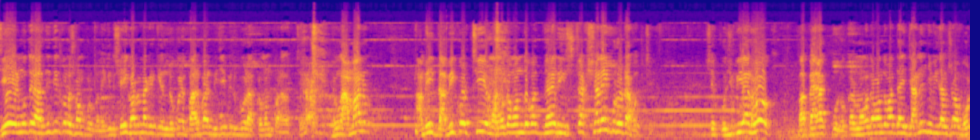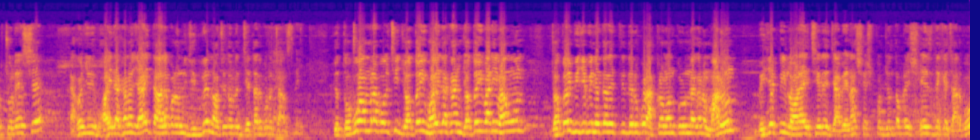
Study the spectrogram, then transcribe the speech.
যে এর মধ্যে রাজনীতির কোনো সম্পর্ক নেই, কিন্তু সেই ঘটনাকে কেন্দ্র করে বারবার বিজেপির উপর আক্রমণ করা হচ্ছে। এবং আমার, আমি দাবি করছি, মমতা বন্দ্যোপাধ্যায়ের ইনস্ট্রাকশনেই পুরোটা হচ্ছে। সে কুচবিহার হোক বা ব্যারাকপুর হোক, কারণ মমতা বন্দ্যোপাধ্যায় জানেন যে বিধানসভা ভোট চলে এসছে। এখন যদি ভয় দেখানো যায়, তাহলে পরে উনি জিতবেন নচেত জেতার কোনো চান্স নেই। কিন্তু তবুও আমরা বলছি, যতই ভয় দেখান, যতই বাড়ি ভাঙুন যতই বিজেপি নেতা নেত্রীদের উপর আক্রমণ করুন না কেন, মারুন, বিজেপি লড়াই ছেড়ে যাবে না। শেষ পর্যন্ত আমরা শেষ দেখে ছাড়বো।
